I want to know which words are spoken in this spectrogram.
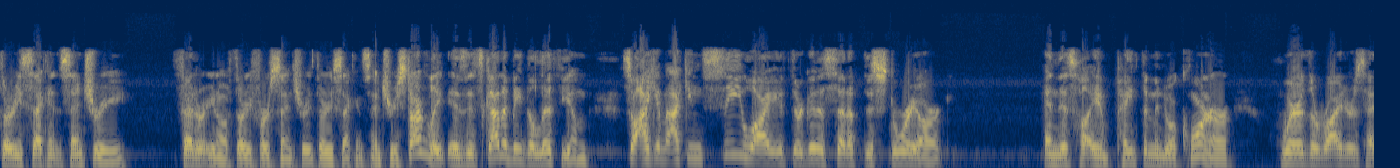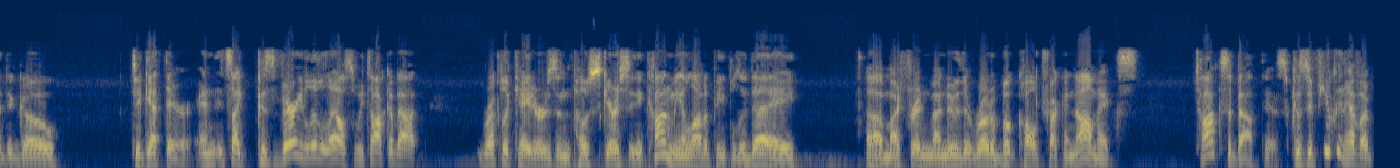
32nd century federal, you know, 31st century, 32nd century Starfleet is it's got to be dilithium. So I can, I can see why if they're going to set up this story arc and this, know, paint them into a corner where the writers had to go to get there. And it's like, cause very little else we talk about replicators and post scarcity economy. A lot of people today, uh, my friend Manu that wrote a book called Trekonomics talks about this. Cause if you can have a,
